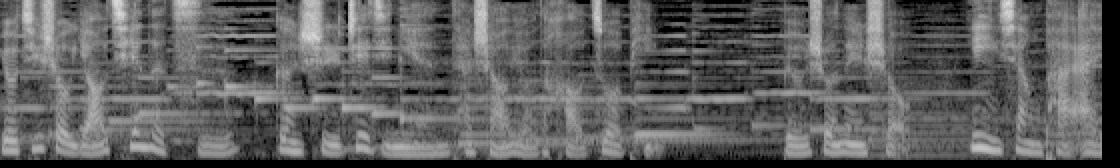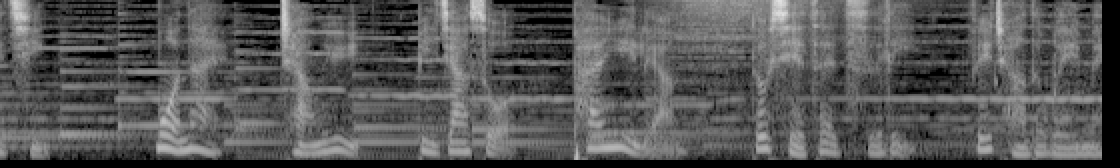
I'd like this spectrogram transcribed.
有几首姚谦的词，更是这几年他少有的好作品，比如说那首《印象派爱情》。莫奈、常玉、毕加索、潘玉良都写在词里，非常的唯美。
